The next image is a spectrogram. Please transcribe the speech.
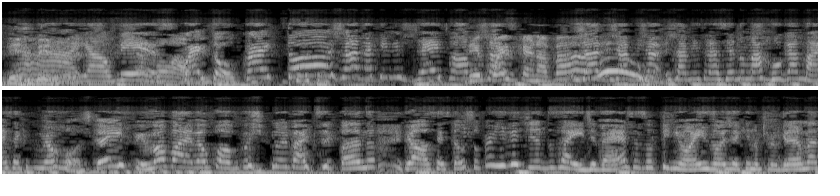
Beijo, beijo, Ai, galera. Alves, Tá bom, Alves. quartou, quartou já daquele jeito, Alves. Depois do carnaval. Já, já, já, já me trazendo uma ruga a mais aqui pro meu rosto. Enfim, vambora, meu povo, continue participando. E ó, vocês estão super divididos aí, diversas opiniões hoje aqui no programa.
